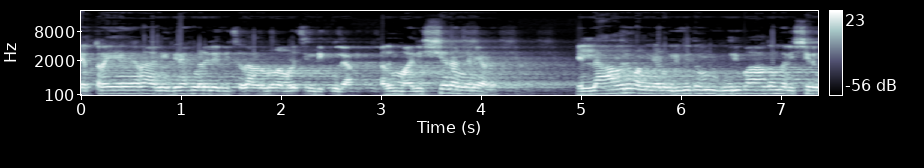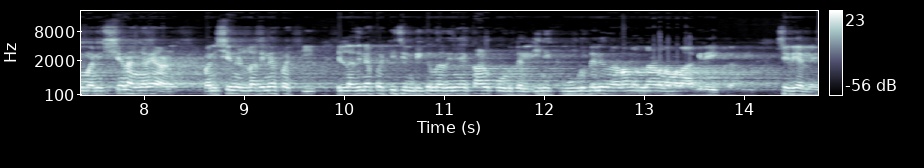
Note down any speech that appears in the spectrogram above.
എത്രയേറെ അനുഗ്രഹങ്ങൾ ലഭിച്ചതാണെന്നും നമ്മൾ ചിന്തിക്കില്ല അത് മനുഷ്യൻ അങ്ങനെയാണ്. എല്ലാവരും അങ്ങനെയാണ്. ഒരുവിധം ഭൂരിഭാഗം മനുഷ്യരും മനുഷ്യൻ അങ്ങനെയാണ്. മനുഷ്യൻ ഉള്ളതിനെ പറ്റി ഉള്ളതിനെ പറ്റി ചിന്തിക്കുന്നതിനേക്കാൾ കൂടുതൽ ഇനി കൂടുതൽ വേണമെന്നാണ് നമ്മൾ ആഗ്രഹിക്കുക. ശരിയല്ലേ?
